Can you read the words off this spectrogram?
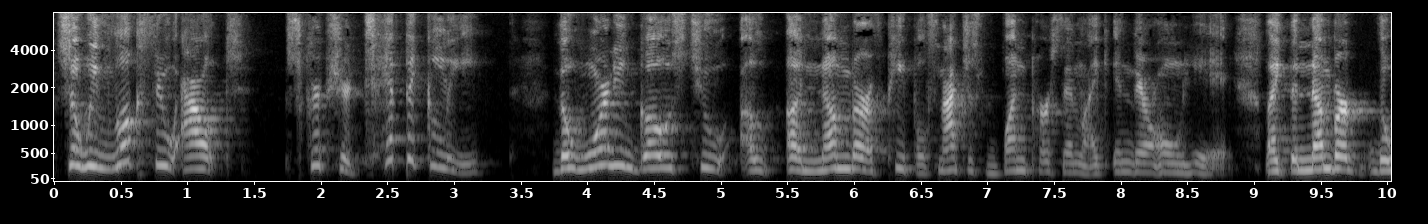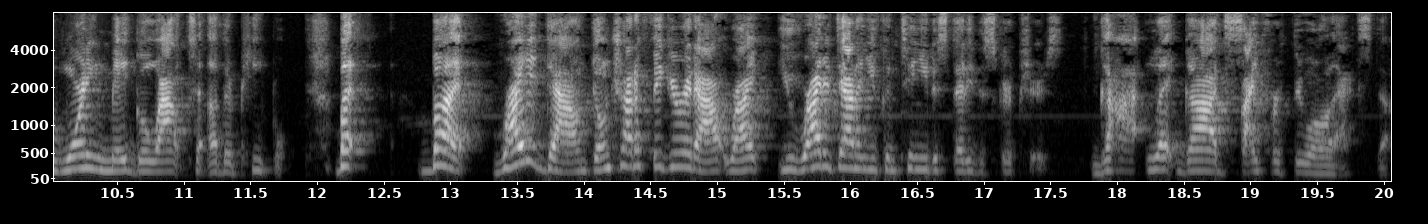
So we look throughout scripture. Typically, the warning goes to a, a, number of people. It's not just one person, like in their own head. Like the number, the warning may go out to other people. But but write it down. Don't try to figure it out, right? You write it down and you continue to study the scriptures. God, let God cipher through all that stuff.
